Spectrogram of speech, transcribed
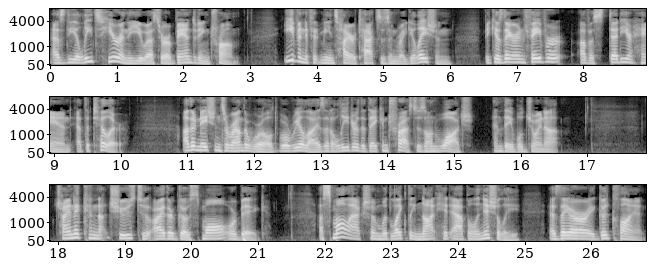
as the elites here in the U.S. are abandoning Trump, even if it means higher taxes and regulation, because they are in favor of a steadier hand at the tiller. Other nations around the world will realize that a leader that they can trust is on watch and they will join up. China can choose to either go small or big. A small action would likely not hit Apple initially, as they are a good client,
